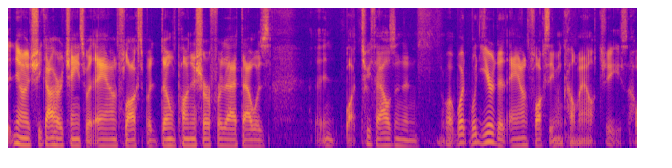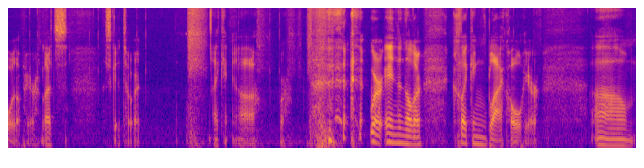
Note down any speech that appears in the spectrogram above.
you know she got her chance with Aeon Flux, but don't punish her for that. That was in what 2000 and what what what year did Aeon Flux even come out? Jeez, hold up here. Let's let's get to it. I can't. Uh, we're we're in another clicking black hole here. Um,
